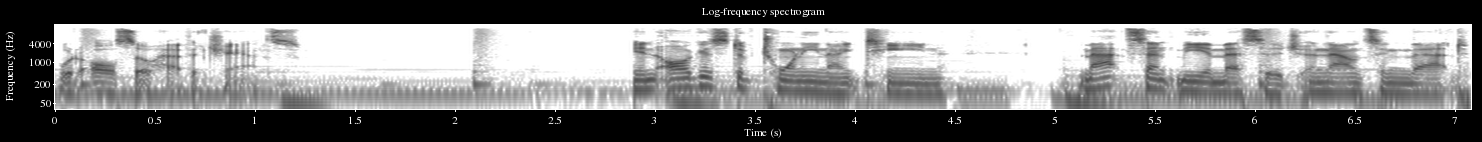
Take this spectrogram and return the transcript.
would also have a chance. In August of 2019, Matt sent me a message announcing that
